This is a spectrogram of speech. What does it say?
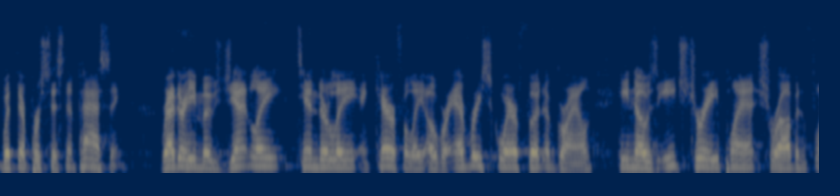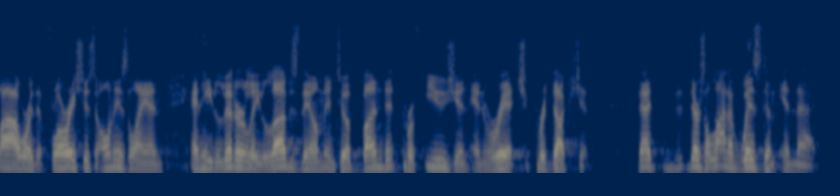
with their persistent passing. Rather, he moves gently, tenderly, and carefully over every square foot of ground. He knows each tree, plant, shrub, and flower that flourishes on his land, and he literally loves them into abundant profusion and rich production. That there's a lot of wisdom in that.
